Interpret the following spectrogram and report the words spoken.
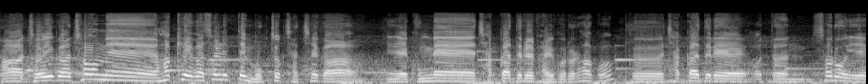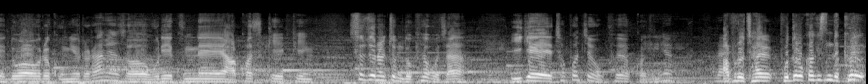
아, 저희가 처음에 학회가 설립된 목적 자체가 이제 국내 작가들을 발굴을 하고 그 작가들의 어떤 서로의 노하우를 공유를 하면서 우리 국내 aquascaping 수준을 좀 높여보자. 이게 첫 번째 목표였거든요. 앞으로 잘 보도록 하겠습니다. 그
